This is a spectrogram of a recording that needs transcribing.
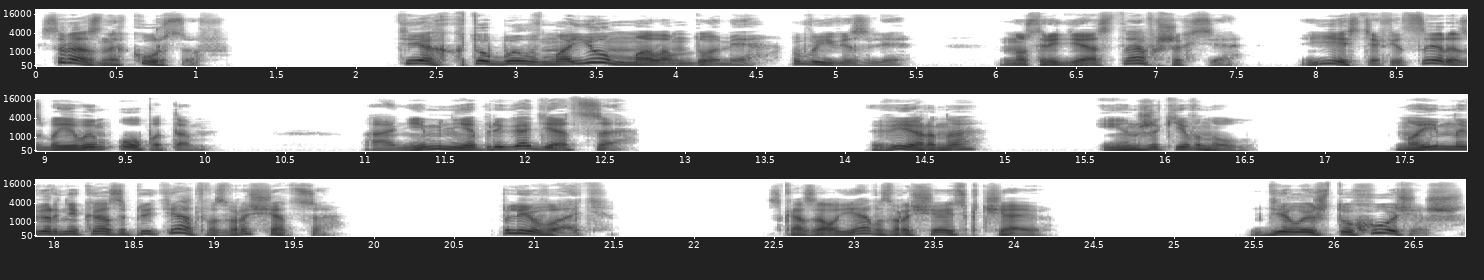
с разных курсов. Тех, кто был в моем малом доме, вывезли. Но среди оставшихся есть офицеры с боевым опытом. Они мне пригодятся. Верно. Инжи кивнул. Но им наверняка запретят возвращаться. Плевать, сказал я, возвращаясь к чаю. Делай, что хочешь,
